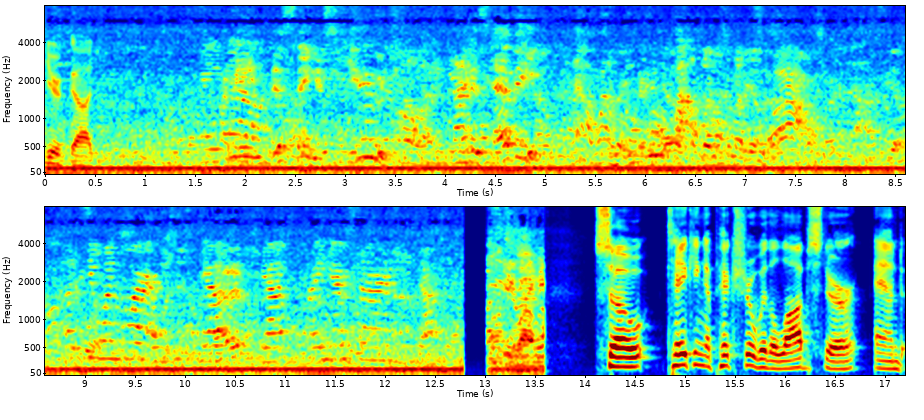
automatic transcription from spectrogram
Dear God. I mean, this thing is huge. That is heavy. Wow. Let's do one more. Yep, yep, right here, sir. So, taking a picture with a lobster, and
